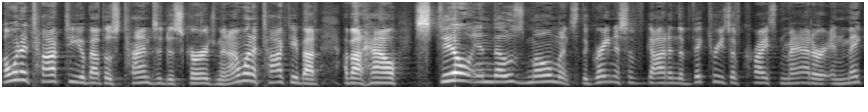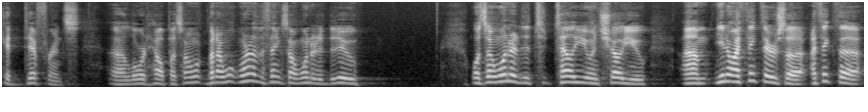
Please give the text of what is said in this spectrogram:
I want to talk to you about those times of discouragement. I want to talk to you about, about how, still in those moments, the greatness of God and the victories of Christ matter and make a difference. Uh, Lord, help us. but I, one of the things I wanted to do was I wanted to t- tell you and show you. Um, you know, I think there's a. I think the.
